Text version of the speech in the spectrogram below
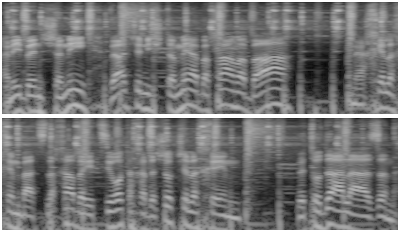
אני בן שני, ועד שנשתמע בפעם הבאה, מאחל לכם בהצלחה ביצירות החדשות שלכם, ותודה על ההאזנה.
